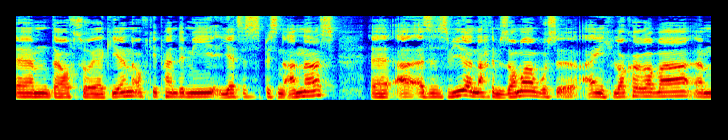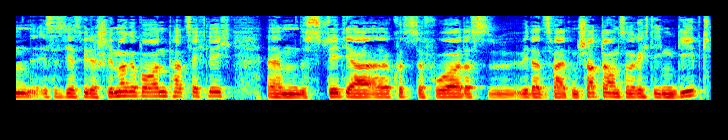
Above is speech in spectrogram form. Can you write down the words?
ähm, darauf zu reagieren auf die Pandemie. Jetzt ist es ein bisschen anders. Äh, also es ist wieder nach dem Sommer, wo es äh, eigentlich lockerer war, ähm, ist es jetzt wieder schlimmer geworden tatsächlich. Ähm, das steht ja äh, kurz davor, dass wieder einen zweiten Shutdown, so einen richtigen gibt.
